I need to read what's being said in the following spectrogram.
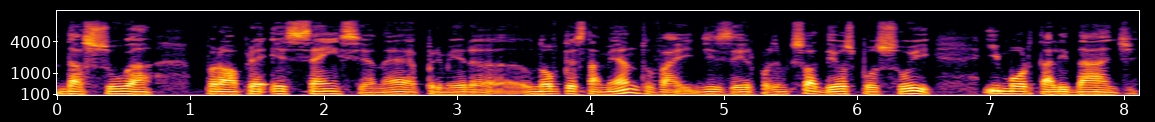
da sua própria essência, né? Primeira, o Novo Testamento vai dizer, por exemplo, que só Deus possui imortalidade.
